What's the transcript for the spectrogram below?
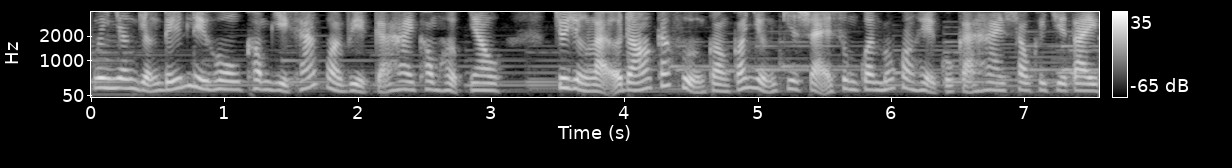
Nguyên nhân dẫn đến ly hôn không gì khác ngoài việc cả hai không hợp nhau. Chưa dừng lại ở đó, các Phượng còn có những chia sẻ xung quanh mối quan hệ của cả hai sau khi chia tay.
